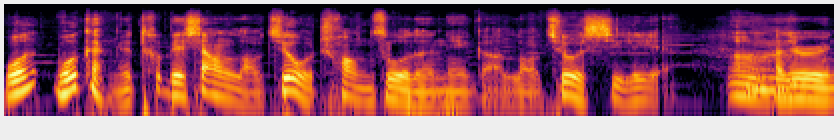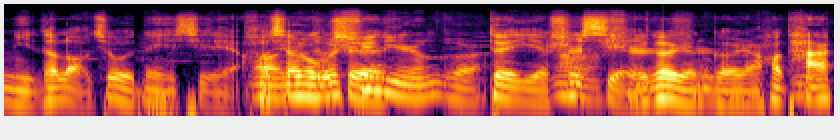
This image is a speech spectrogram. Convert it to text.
我我感觉特别像老舅创作的那个老舅系列。嗯，他就是你的老舅那一系列，好像就是虚拟人格，对，也是写一个人格，然后他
